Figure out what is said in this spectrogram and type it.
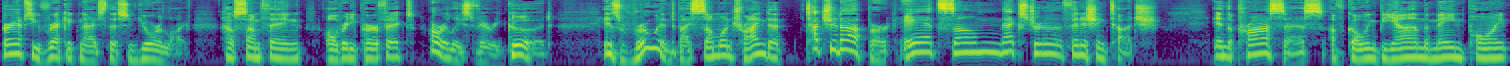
Perhaps you've recognized this in your life how something already perfect, or at least very good, is ruined by someone trying to touch it up or add some extra finishing touch. In the process of going beyond the main point,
